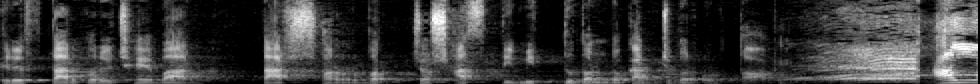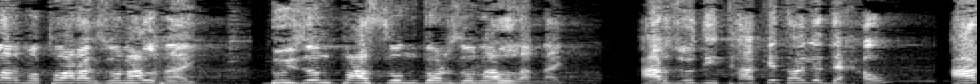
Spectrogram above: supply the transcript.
গ্রেফতার করেছে এবার। তার সর্বোচ্চ শাস্তি মৃত্যুদণ্ড কার্যকর করতে হবে। আল্লাহর মতো আর একজন আল্লাহ নাই। দুইজন পাঁচজন দশজন আল্লাহ নাই। আর যদি থাকে তাহলে দেখাও। আর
